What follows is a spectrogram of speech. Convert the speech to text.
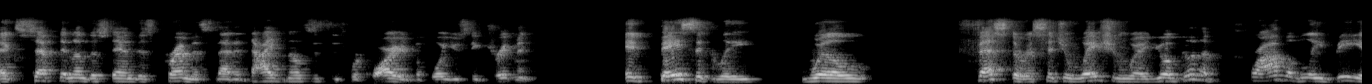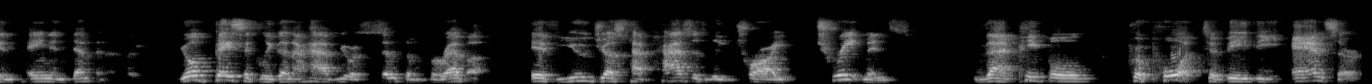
accept and understand this premise that a diagnosis is required before you seek treatment, it basically will fester a situation where you're going to probably be in pain indefinitely. You're basically going to have your symptom forever if you just haphazardly try treatments that people purport to be the answer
